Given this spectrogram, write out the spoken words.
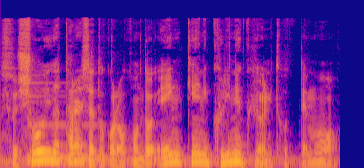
う、そ醤油が垂らしたところを今度円形にくり抜くようにとっても、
